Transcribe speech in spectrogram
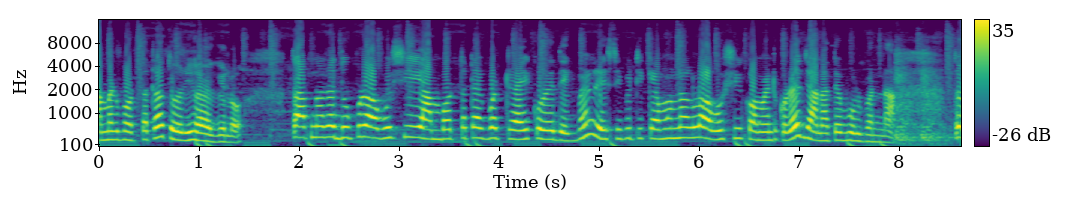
আমের ভর্তাটা তৈরি হয়ে গেল। তো আপনারা দুপুরে অবশ্যই আম ভর্তাটা একবার ট্রাই করে দেখবেন। রেসিপিটি কেমন লাগল অবশ্যই কমেন্ট করে জানাতে ভুলবেন না। তো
